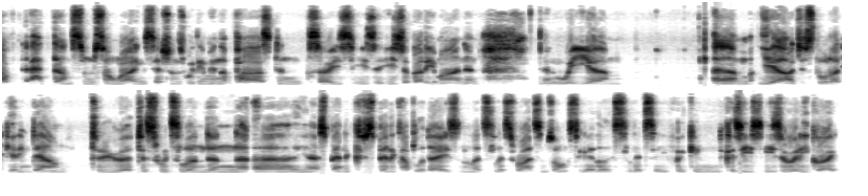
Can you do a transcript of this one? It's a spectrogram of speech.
I've done some songwriting sessions with him in the past, and so he's he's a, he's a buddy of mine, and and we um, um, yeah, I just thought I'd get him down to uh, to Switzerland and uh, you know spend a, spend a couple of days and let's let's write some songs together. Let's let's see if we can because he's he's a really great,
